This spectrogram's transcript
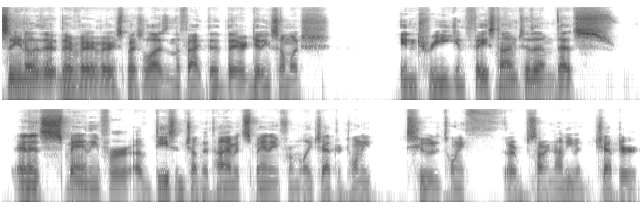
so you know they're they're very very specialized in the fact that they're getting so much intrigue and face time to them. That's and it's spanning for a decent chunk of time. It's spanning from like chapter 22 to 20 or sorry, not even chapter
